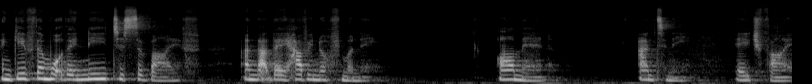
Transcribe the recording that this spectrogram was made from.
and give them what they need to survive, and that they have enough money. Amen. Anthony, age 5.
